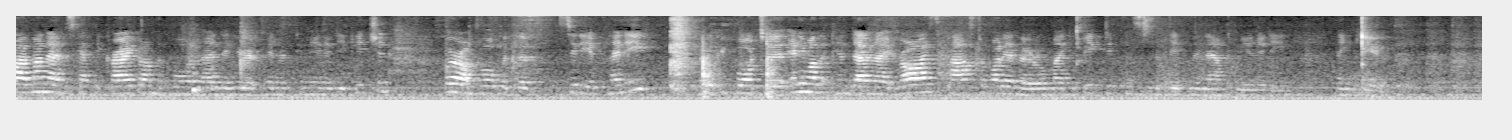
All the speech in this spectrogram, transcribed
Hi, my name is Cathy Craig. I'm the coordinator here at Penrith Community Kitchen. We're on board with the City of Plenty. We're looking forward to anyone that can donate rice, pasta, whatever. It will make a big difference to the people in our community.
